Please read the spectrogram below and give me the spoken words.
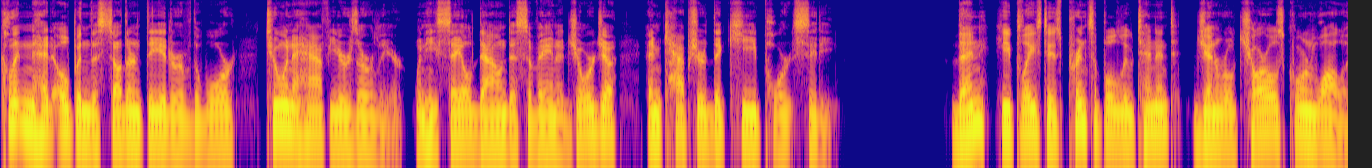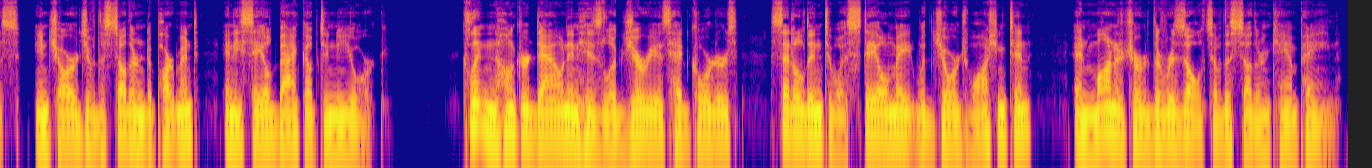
Clinton had opened the southern theater of the war two and a half years earlier when he sailed down to Savannah, Georgia, and captured the key port city. Then he placed his principal lieutenant, General Charles Cornwallis, in charge of the Southern Department, and he sailed back up to New York. Clinton hunkered down in his luxurious headquarters, settled into a stalemate with George Washington, and monitored the results of the Southern campaign.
